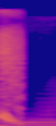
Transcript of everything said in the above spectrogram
you.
